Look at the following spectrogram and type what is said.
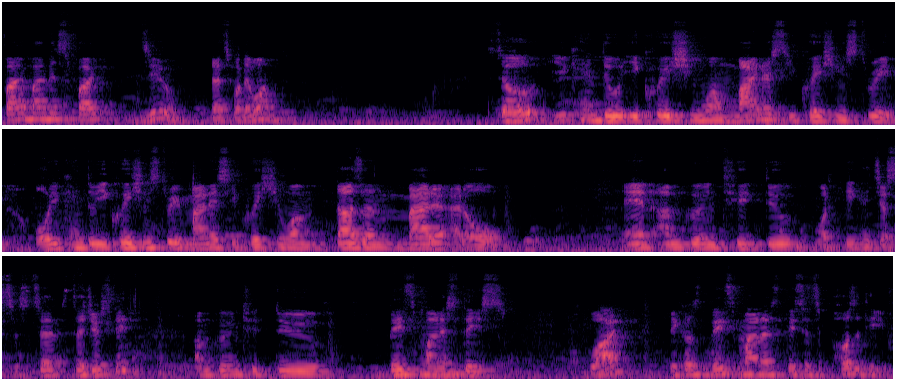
5 minus 5, 0. That's what I want. So you can do equation 1 minus equation 3, or you can do equation 3 minus equation 1. Doesn't matter at all. And I'm going to do what he has just suggested. I'm going to do this minus this. Why? Because this minus this is positive.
